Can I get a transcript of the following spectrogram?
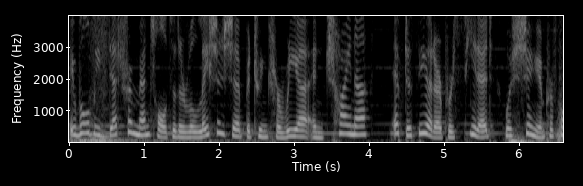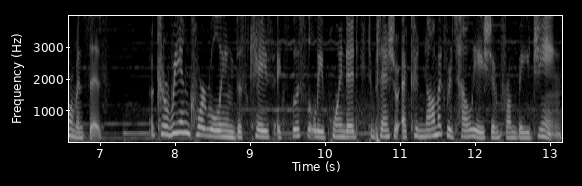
it will be detrimental to the relationship between Korea and China if the theater proceeded with Shin performances. A Korean court ruling in this case explicitly pointed to potential economic retaliation from Beijing,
